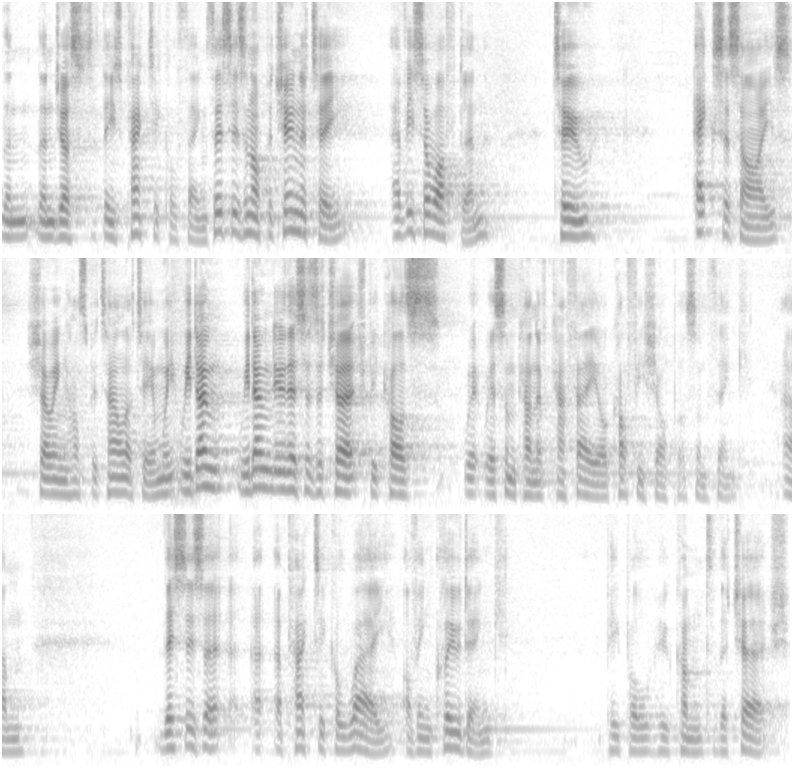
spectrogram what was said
than, than just these practical things. This is an opportunity, every so often, to exercise showing hospitality. And we, we, don't, we don't do this as a church because we're, we're some kind of cafe or coffee shop or something. Um, this is a, a, practical way of including people who come to the church.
